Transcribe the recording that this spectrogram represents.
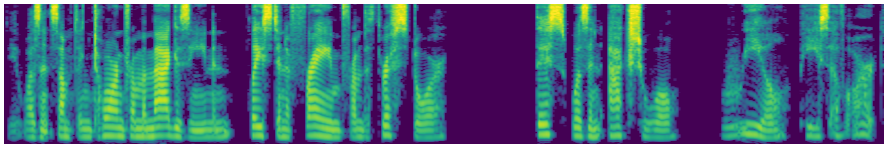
It wasn't something torn from a magazine and placed in a frame from the thrift store. This was an actual, real piece of art,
